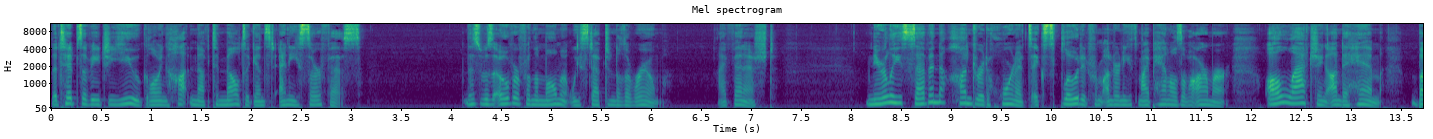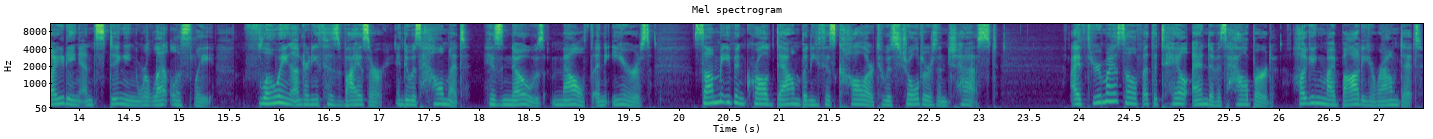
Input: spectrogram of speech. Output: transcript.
the tips of each U glowing hot enough to melt against any surface. This was over from the moment we stepped into the room. I finished. Nearly 700 hornets exploded from underneath my panels of armor, all latching onto him, biting and stinging relentlessly, flowing underneath his visor, into his helmet, his nose, mouth, and ears. Some even crawled down beneath his collar to his shoulders and chest. I threw myself at the tail end of his halberd, hugging my body around it.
